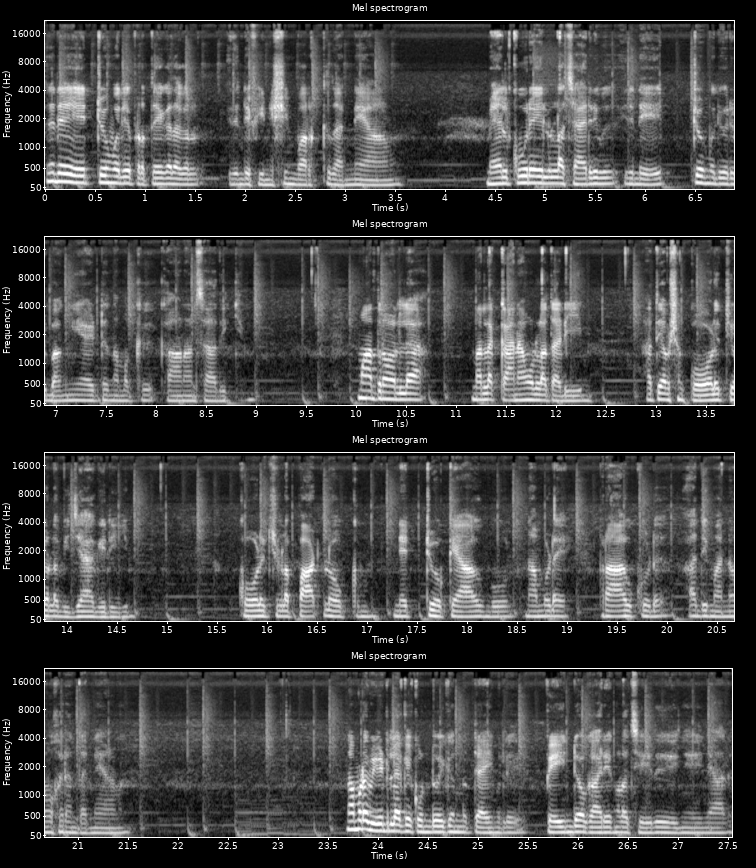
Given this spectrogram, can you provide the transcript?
ഇതിന്റെ ഏറ്റവും വലിയ പ്രത്യേകതകൾ ഇതിന്റെ ഫിനിഷിംഗ് വർക്ക് തന്നെയാണ്. മേൽക്കൂരയിലുള്ള ചരിവ് ഇതിന്റെ ഏറ്റവും വലിയൊരു ഭംഗിയായിട്ട് നമുക്ക് കാണാൻ സാധിക്കും. മാത്രമല്ല നല്ല കനമുള്ള തടിയും അത്യാവശ്യം ക്വാളിറ്റിയുള്ള വിജാഗിരിയും ക്വാളിറ്റിയുള്ള പാട്ട് ലോക്കും നെറ്റും ഒക്കെ ആകുമ്പോൾ നമ്മുടെ പ്രാവുക്കൂട് അതിമനോഹരം തന്നെയാണ്. നമ്മുടെ വീട്ടിലൊക്കെ കൊണ്ടുവയ്ക്കുന്ന ടൈമിൽ പെയിന്റോ കാര്യങ്ങളോ ചെയ്ത് കഴിഞ്ഞ് കഴിഞ്ഞാൽ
